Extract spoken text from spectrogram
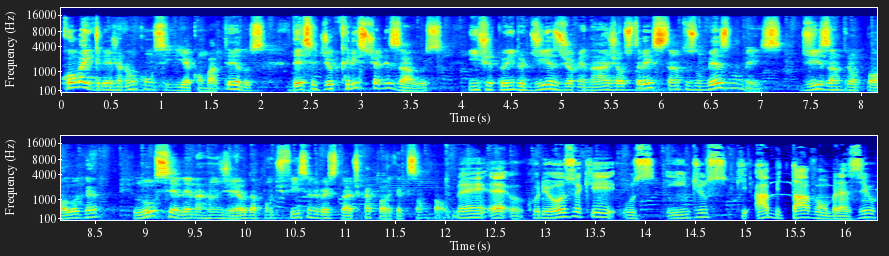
Como a igreja não conseguia combatê-los, decidiu cristianizá-los, instituindo dias de homenagem aos três santos no mesmo mês, diz a antropóloga Lúcia Helena Rangel, da Pontifícia Universidade Católica de São Paulo. Bem, é, o curioso é que os índios que habitavam o Brasil,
